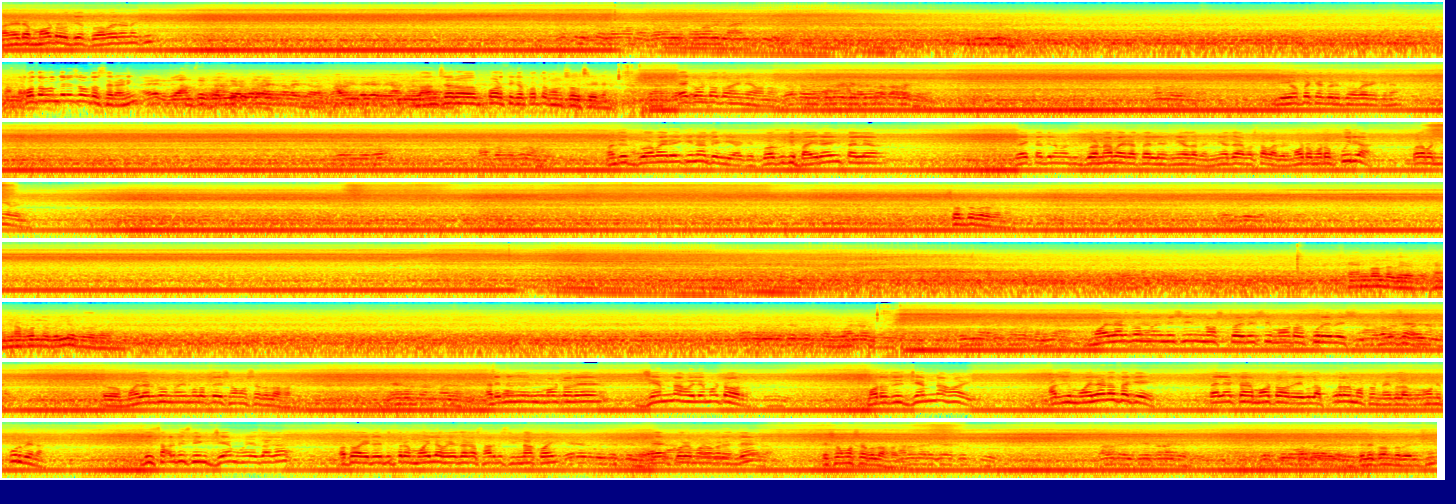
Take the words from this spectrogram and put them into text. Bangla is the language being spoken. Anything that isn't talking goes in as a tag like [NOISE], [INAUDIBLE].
আর এটা মোটর দিয়ে ধোয়া বাইরে নাকি? কতক্ষণ ধরে চলতেছে রানি? লাঞ্চের পর থেকে কতক্ষণ চলছে এটা? এক ঘণ্টা তো হয়নি এখনও। দিয়ে অপেক্ষা করি ধোয়া বাইরে কিনা? মানে দোয়া বাইরে কিনা দেখি আগে। দোয়া যদি বাইরেই তাহলে ব্রেকটা দিলে মানে দোয়া না বাইরে তাহলে নিয়ে যাবেন। নিয়ে যায় আবার চালাবেন। মোটো মোটো পুইরা পরে আবার নিয়ে যাবেন। শব্দ করো কেন? ফ্যান বন্ধ করে দাও ফ্যান না বন্ধ করলে বোঝা যাবে না। ময়লার জন্যই মেশিন নষ্ট হয় বেশি, মোটর পুরে বেশি, কথা বুঝছেন? তো ময়লার জন্যই মূলত এই সমস্যাগুলো হয়। মোটরে জ্যাম না হইলে মোটর মোটর যদি জ্যাম না হয়, আর যদি ময়লা না থাকে তাহলে একটা মোটর এগুলা পুরার মোটর না, এগুলো কখনই পুরবে না। যদি সার্ভিসিং জ্যাম হয়ে যাগা, অথবা এটার ভিতরে ময়লা হয়ে যাগা সার্ভিসিং না কয়, এরপরে মনে করেন যে এই সমস্যাগুলো হয়। এতে গন্ধ বেরিয়েছে।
